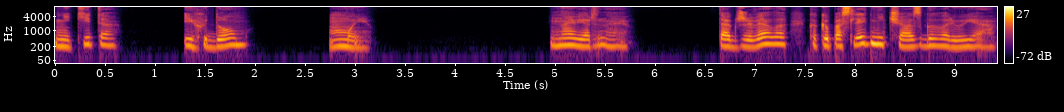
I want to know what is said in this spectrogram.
Никита, их дом, мы. Наверное. Так же вяло, как и последний час, говорю я.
